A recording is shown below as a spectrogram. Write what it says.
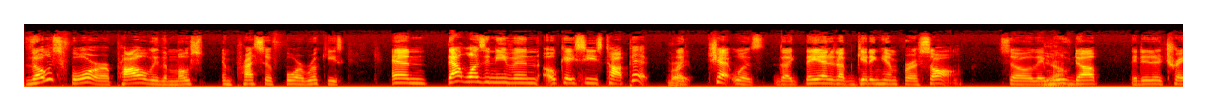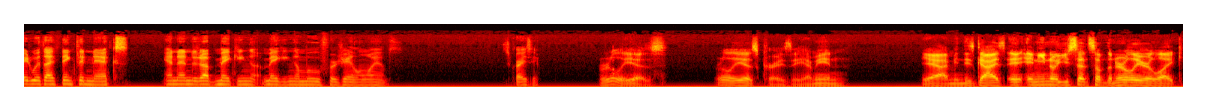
Those four are probably the most impressive four rookies. And that wasn't even OKC's top pick. Right. Like Chet was like they ended up getting him for a song. So they Yeah. moved up. They did a trade with I think the Knicks and ended up making making a move for Jalen Williams. It's crazy. It really is. It really is crazy. I mean, yeah, I mean these guys and, and you know, you said something earlier like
